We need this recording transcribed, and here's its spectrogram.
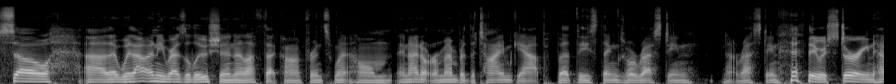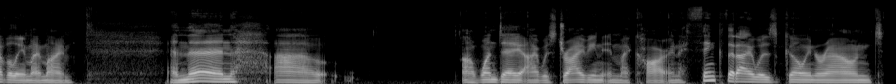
So, uh, without any resolution, I left that conference, went home, and I don't remember the time gap, but these things were resting, not resting, they were stirring heavily in my mind. And then uh, uh, one day I was driving in my car, and I think that I was going around,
